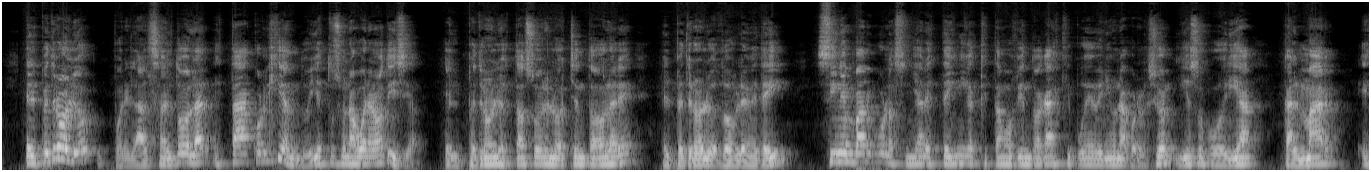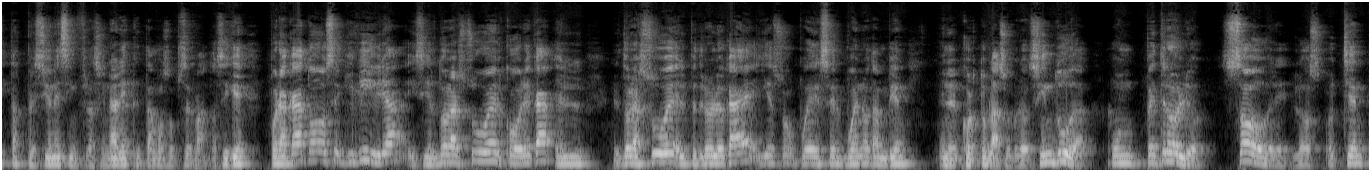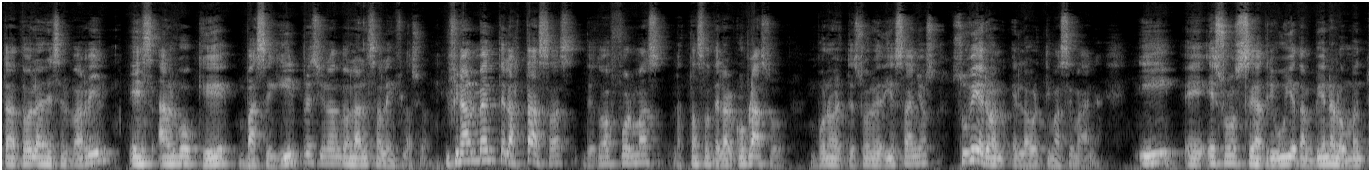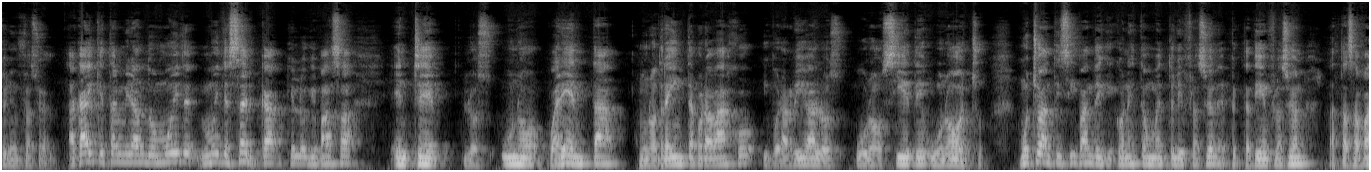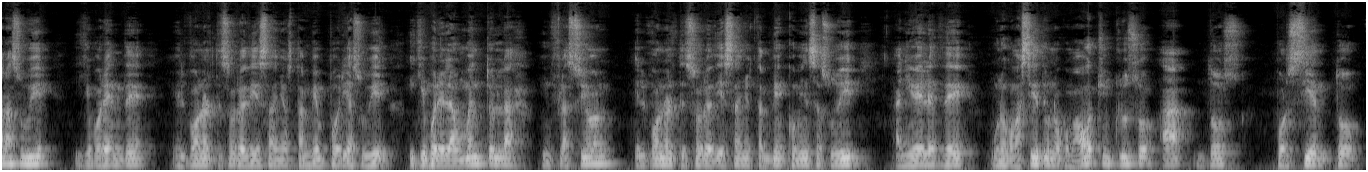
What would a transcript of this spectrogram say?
El petróleo, por el alza del dólar, está corrigiendo y esto es una buena noticia. El petróleo está sobre los 80 dólares, el petróleo WTI. Sin embargo, las señales técnicas que estamos viendo acá es que puede venir una corrección y eso podría calmar estas presiones inflacionarias que estamos observando. Así que por acá todo se equilibra y si el dólar sube, el cobre cae, el, el dólar sube, el petróleo cae y eso puede ser bueno también en el corto plazo. Pero sin duda, un petróleo sobre los 80 dólares el barril es algo que va a seguir presionando al alza la inflación. Y finalmente las tasas, de todas formas, las tasas de largo plazo, bonos del tesoro de 10 años, subieron en la última semana. Y eh, eso se atribuye también al aumento de la inflación. Acá hay que estar mirando muy muy de cerca qué es lo que pasa entre los 1.40, 1.30 por abajo y por arriba los 1.7, 1.8. Muchos anticipan de que con este aumento de la inflación, expectativa de inflación, las tasas van a subir y que por ende el bono del tesoro de 10 años también podría subir y que por el aumento en la inflación el bono del tesoro de 10 años también comienza a subir a niveles de 1,7, 1,8 incluso a 2%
